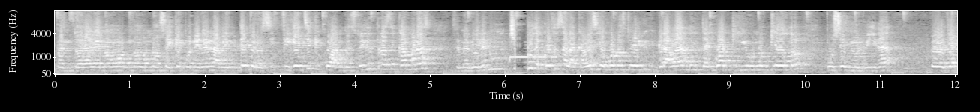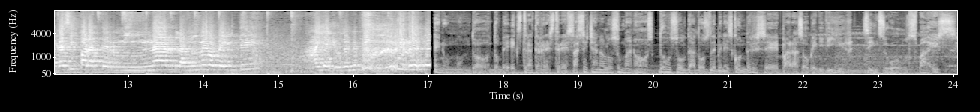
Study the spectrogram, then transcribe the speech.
pues todavía no, no, no sé qué poner en la 20, pero sí, fíjense que cuando estoy detrás de cámaras se me vienen un chico de cosas a la cabeza y yo cuando estoy grabando y tengo aquí uno que otro, pues se me olvida. Pero ya casi para terminar la número 20, ay, ayúdenme. En un mundo donde extraterrestres acechan a los humanos, dos soldados deben esconderse para sobrevivir sin su Old Spice.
